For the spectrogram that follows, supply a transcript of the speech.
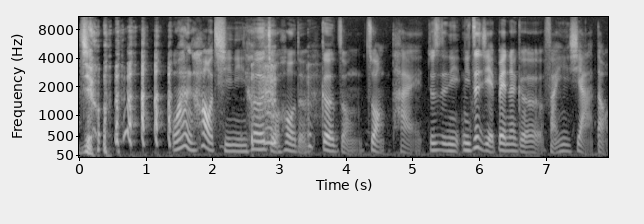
究。我很好奇你喝酒后的各种状态，就是你你自己也被那个反应吓到，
